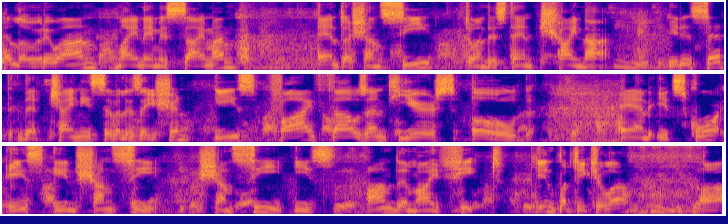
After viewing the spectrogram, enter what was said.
Hello everyone, my name is Simon. Enter Shanxi to understand China. It is said that Chinese civilization is 5,000 years old and its core is in Shanxi. Shanxi is under my feet. In particular, uh,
